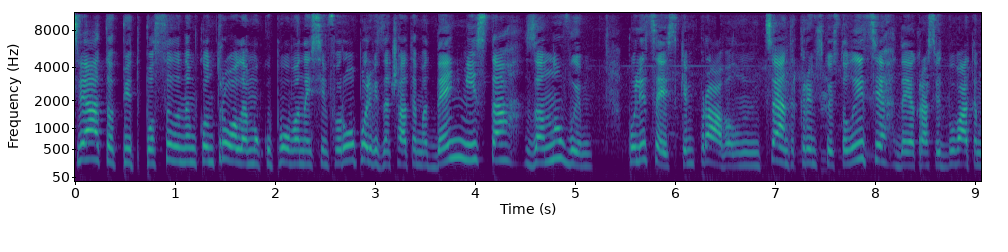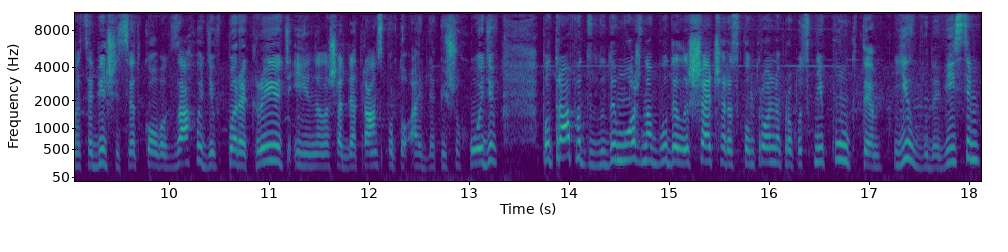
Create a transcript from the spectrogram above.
Свято під посиленим контролем окупований Сімферополь відзначатиме День міста за новим поліцейським правилом. Центр кримської столиці, де якраз відбуватиметься більшість святкових заходів, перекриють і не лише для транспорту, а й для пішоходів. Потрапити туди можна буде лише через контрольно-пропускні пункти. Їх буде вісім.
